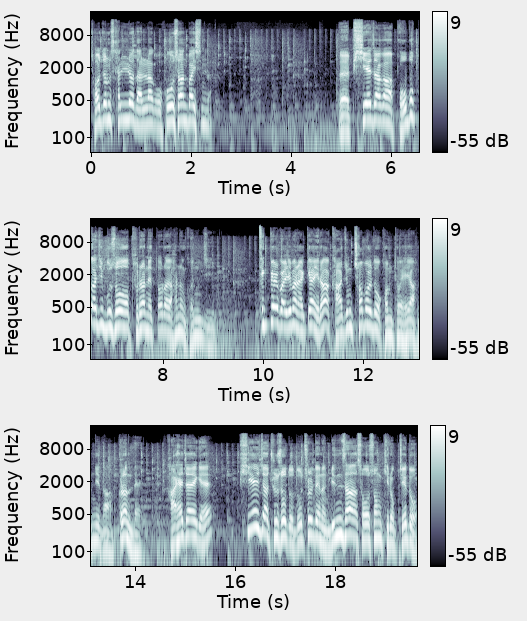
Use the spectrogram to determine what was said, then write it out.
저 좀 살려달라고 호소한 바 있습니다. 네, 피해자가 보복까지 무서워 불안에 떨어야 하는 건지 특별 관리만 할 게 아니라 가중 처벌도 검토해야 합니다. 그런데 가해자에게 피해자 주소도 노출되는 민사소송 기록 제도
